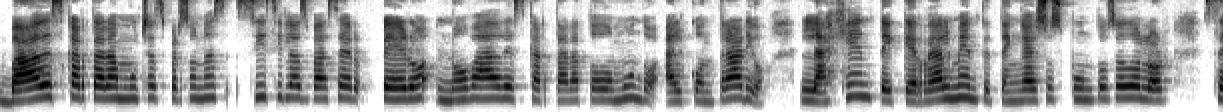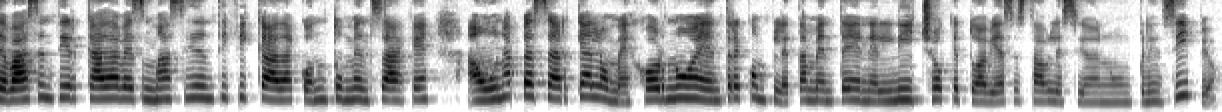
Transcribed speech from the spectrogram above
¿Va a descartar a muchas personas? Sí, sí las va a hacer, pero no va a descartar a todo mundo. Al contrario, la gente que realmente tenga esos puntos de dolor se va a sentir cada vez más identificada con tu mensaje, aun a pesar que a lo mejor no entre completamente en el nicho que tú habías establecido en un principio.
